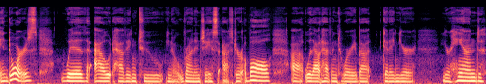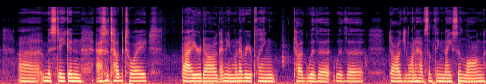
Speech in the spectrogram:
indoors without having to, you know, run and chase after a ball, uh, without having to worry about getting your your hand uh, mistaken as a tug toy by your dog. I mean, whenever you're playing tug with a with a dog, you want to have something nice and long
